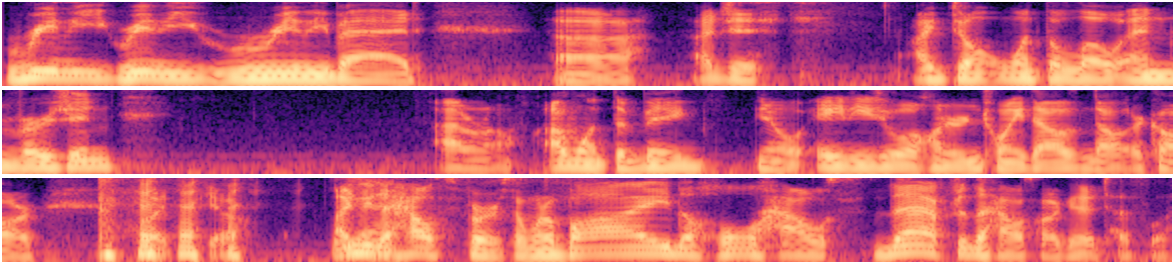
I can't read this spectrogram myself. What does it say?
really, really, really bad. Uh, I just I don't want the low end version. I don't know. I want the big, you know, eighty to one hundred and twenty thousand dollar car. But yeah, I need a house first. I want to buy the whole house. Then after the house, I'll get a Tesla.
